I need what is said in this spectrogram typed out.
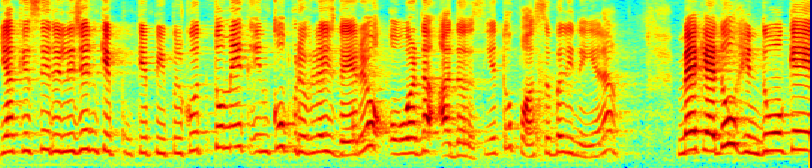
या किसी रिलीजन के के पीपल को, तुम एक इनको प्रिविलेज दे रहे हो ओवर द अदर्स ये तो पॉसिबल ही नहीं है ना? मैं कह दूँ, हिंदुओं के,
